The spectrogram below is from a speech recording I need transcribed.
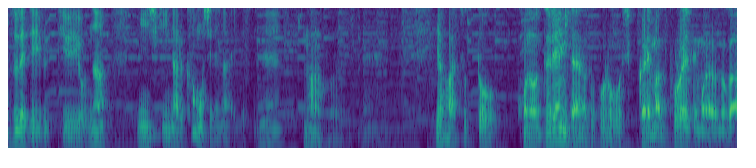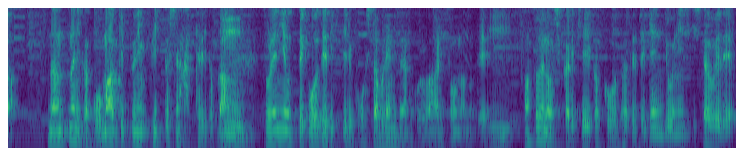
ずれているっていうような認識になるかもしれないですね。なるほどですね。いやちょっとこのズレみたいなところをしっかりまず捉えてもらうのがな何かこうマーケットにフィットしなかったりとか、うん、それによってこう出てきているこう下振れみたいなところがありそうなので、うん、まあ、そういうのをしっかり計画を立てて現状を認識した上で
